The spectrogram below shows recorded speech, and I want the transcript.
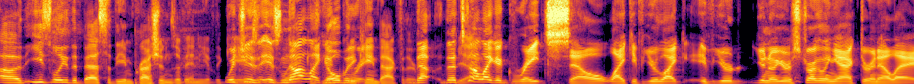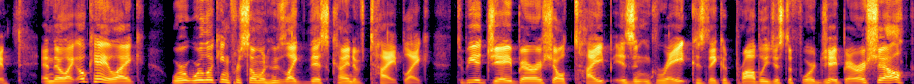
uh, easily the best of the impressions of any of the Which games is that we is played, not 'cause like a nobody great- came back for their That that's yeah. not like a great sell. Like if you're like if you're you know you're a struggling actor in L.A. and they're like okay like we're we're looking for someone who's like this kind of type like. To be a Jay Baruchel type isn't great because they could probably just afford Jay Baruchel.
